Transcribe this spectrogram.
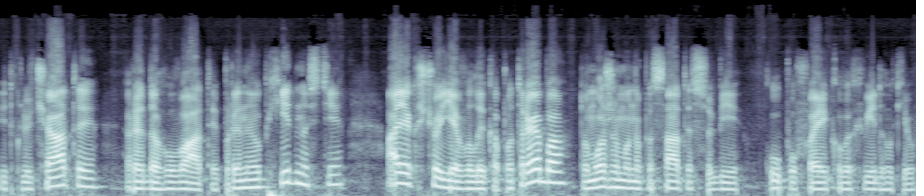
відключати, редагувати при необхідності. А якщо є велика потреба, то можемо написати собі купу фейкових відгуків.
